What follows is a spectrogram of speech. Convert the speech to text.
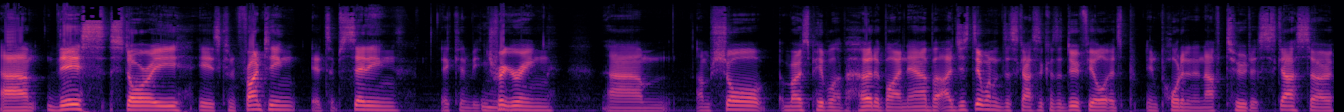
Um, this story is confronting, it's upsetting, it can be Mm. triggering. Um, I'm sure most people have heard it by now, but I just did want to discuss it because I do feel it's important enough to discuss. So,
